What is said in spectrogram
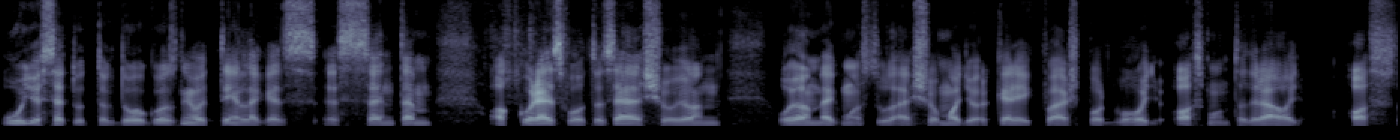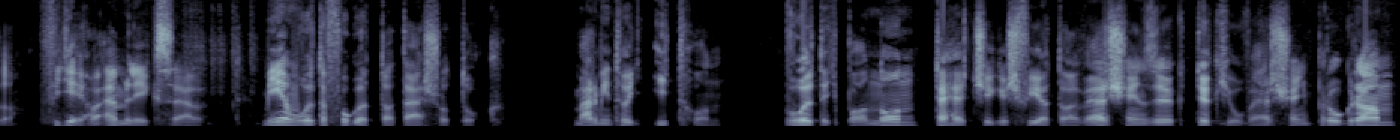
úgy össze tudtak dolgozni, hogy tényleg ez, ez szerintem akkor ez volt az első olyan, olyan megmozdulás a magyar kerékpársportban, hogy azt mondtad rá, hogy azt a. Figyelj, ha emlékszel, milyen volt a fogadtatásotok? Mármint, hogy itthon. Volt egy pannon, tehetséges fiatal versenyzők, tök jó versenyprogram,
